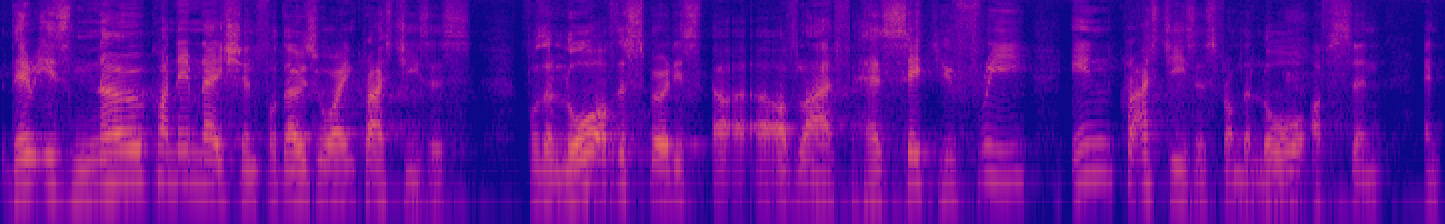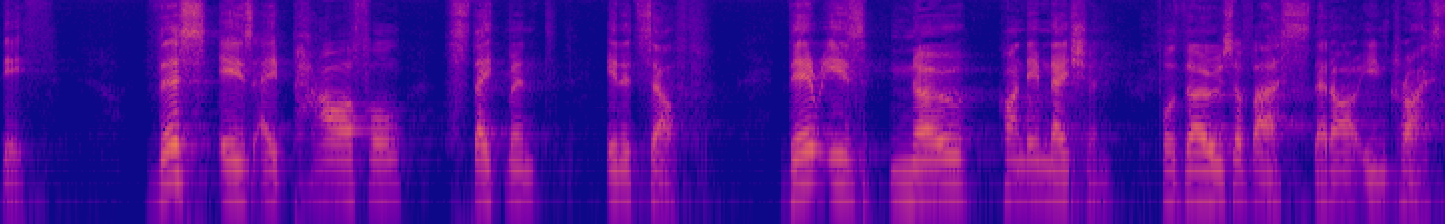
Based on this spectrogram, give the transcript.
There is no condemnation for those who are in Christ Jesus. For the law of the Spirit is, uh, uh, of life has set you free in Christ Jesus from the law of sin and death. This is a powerful statement in itself. There is no condemnation for those of us that are in Christ.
